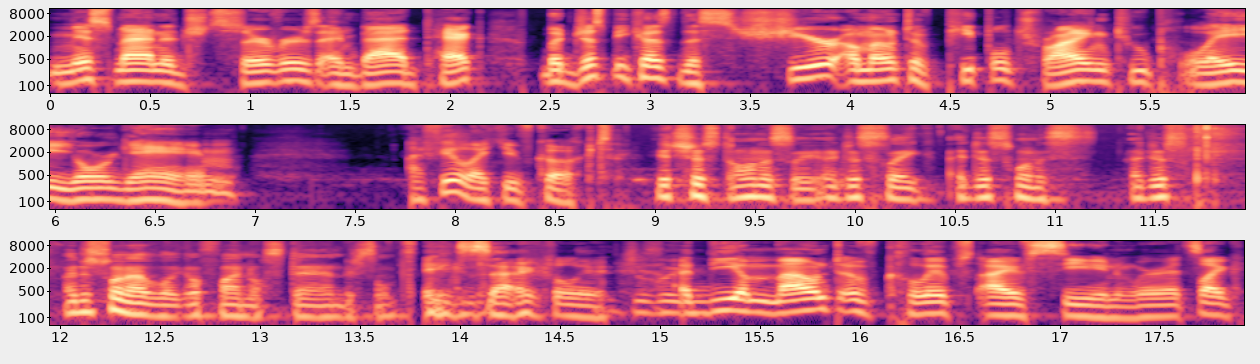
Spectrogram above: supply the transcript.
mismanaged servers and bad tech, but just because the sheer amount of people trying to play your game. I feel like you've cooked. It's just honestly, I just like I just want to. I just I just want to have like a final stand or something. Exactly. Like the amount of clips I've seen where it's like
